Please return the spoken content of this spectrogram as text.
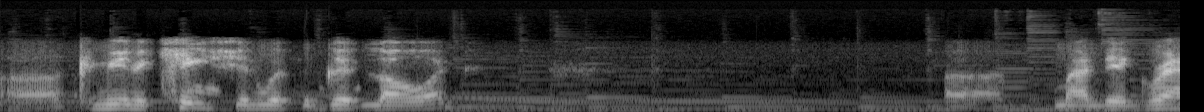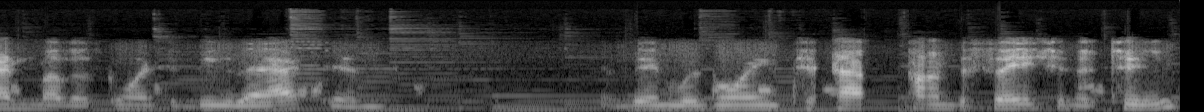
uh, communication with the good Lord. Uh, my dear grandmother is going to do that, and, and then we're going to have a conversation or two.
